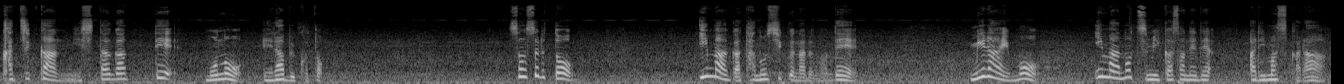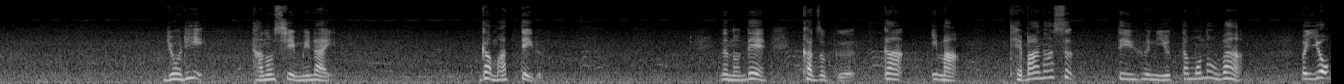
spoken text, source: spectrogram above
価値観に従ってものを選ぶこと。そうすると今が楽しくなるので未来も今の積み重ねでありますからより楽しい未来が待っている。なので家族が今手放すっていうふうに言ったものはよっ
